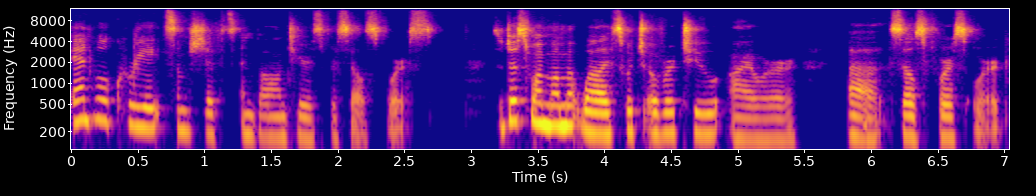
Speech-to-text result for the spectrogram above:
and we'll create some shifts and volunteers for Salesforce. So just one moment while I switch over to our uh, Salesforce org.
